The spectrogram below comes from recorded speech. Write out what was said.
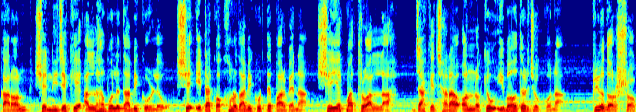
কারণ সে নিজেকে আল্লাহ বলে দাবি করলেও সে এটা কখনো দাবি করতে পারবে না। সেই একমাত্র আল্লাহ, যাকে ছাড়া অন্য কেউ ইবাহতের যোগ্য না। প্রিয় দর্শক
